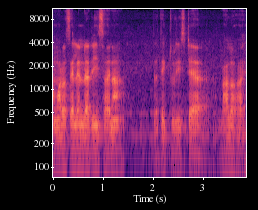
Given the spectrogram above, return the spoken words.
আমারও চ্যানেলটা রিচ হয় না, যাতে একটু রিচটা ভালো হয়।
